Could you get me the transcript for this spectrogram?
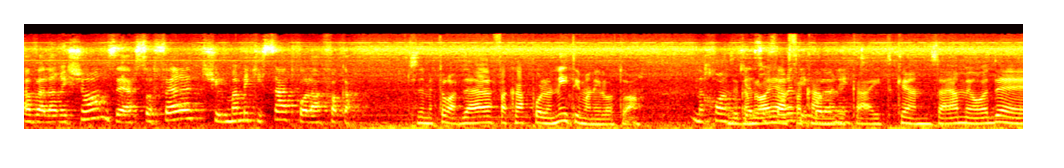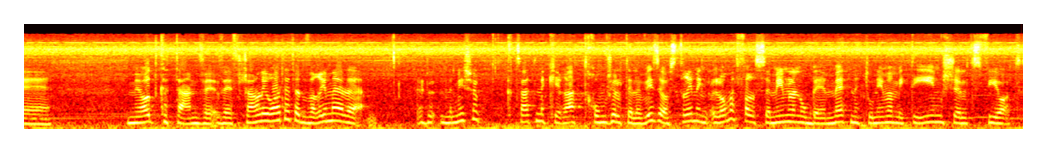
אבל הראשון זה הסופרת שילמה מכיסה את כל ההפקה. שזה מטורף, זה היה הפקה פולנית אם אני לא טועה. נכון, זה גם לא היה הפקה. אמריקאית, כן, זה היה מאוד, אה, מאוד קטן, ו- ואפשר לראות את הדברים האלה. למי שקצת מכירה תחום של טלוויזיה או סטרימינג, לא מפרסמים לנו באמת נתונים אמיתיים של צפיות.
